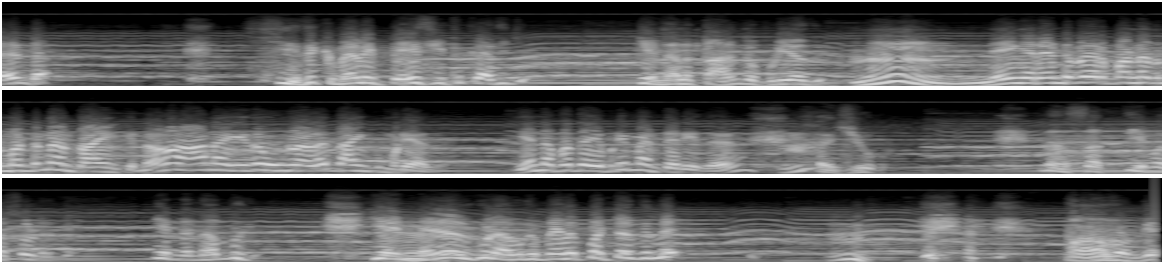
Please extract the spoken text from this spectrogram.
வேண்டாம். இதுக்கு மேல பேசிட்டு இருக்காதீங்க. என்னால தாங்க முடியாது. நீங்க ரெண்டு பேர் பண்ணது மட்டும் நான் தாங்கிக்கணும். ஆனா இது உங்களால தாங்கிக்க முடியாது. என்ன பார்த்தா எப்படி மேம் தெரியுது? ஐயோ நான் சத்தியமா சொல்றேன் என்ன நம்புங்க. என் நிழல் கூட அவங்க மேல பட்டதில்லை. ம். பாவங்க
